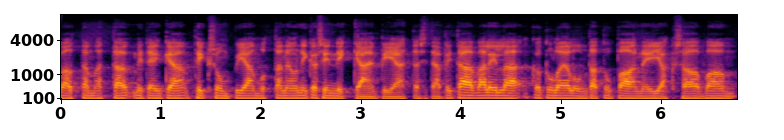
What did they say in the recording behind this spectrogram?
välttämättä mitenkään fiksumpia, mutta ne on niin sinnikkäämpiä, että sitä pitää välillä, kun tulee lunta tupaan, niin jaksaa vaan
